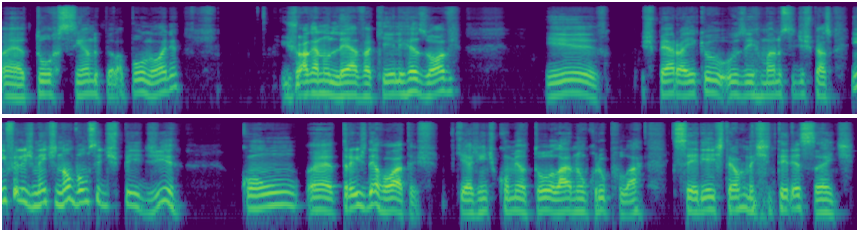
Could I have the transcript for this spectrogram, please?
é, torcendo pela Polônia. Joga no leva que ele resolve. E espero aí que os irmãos se despeçam. Infelizmente, não vão se despedir com é, três derrotas que a gente comentou lá no grupo lá, que seria extremamente interessante.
